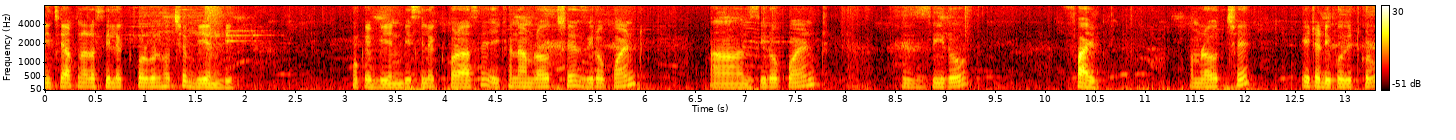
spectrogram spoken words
নিচে আপনারা সিলেক্ট করবেন হচ্ছে বিএনবি ওকে বিএনবি সিলেক্ট করা আছে। এখানে আমরা হচ্ছে zero point zero point zero five আমরা হচ্ছে এটা ডিপোজিট করব।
